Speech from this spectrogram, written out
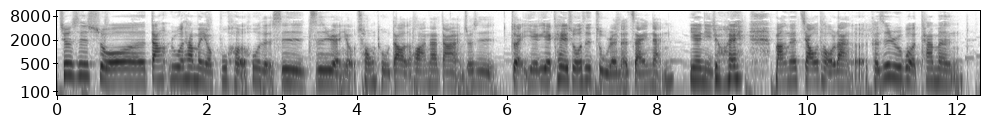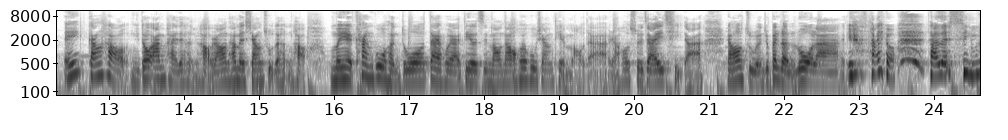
就是说，当如果他们有不和或者是资源有冲突到的话，那当然就是对，也也可以说是主人的灾难，因为你就会 忙得焦头烂额。可是如果他们哎，刚好你都安排的很好，然后他们相处的很好。我们也看过很多带回来第二只猫，然后会互相舔毛的，然后睡在一起的，然后主人就被冷落啦，因为他有他的新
